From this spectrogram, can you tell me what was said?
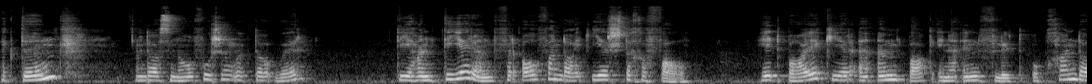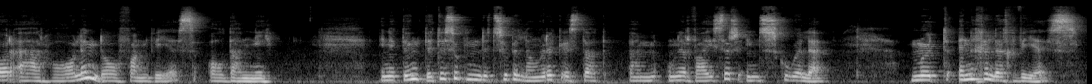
Ek dink en daar's navorsing ook daaroor die hantering veral van daai eerste geval het baie keer 'n impak en 'n invloed op gaan daar 'n herhaling daarvan wees al dan nie. En ek dink dit is hoekom dit so belangrik is dat um onderwysers en skole moet ingelig wees.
